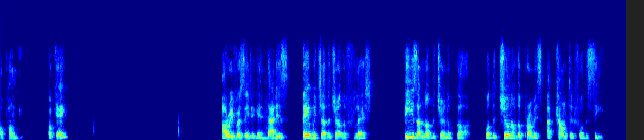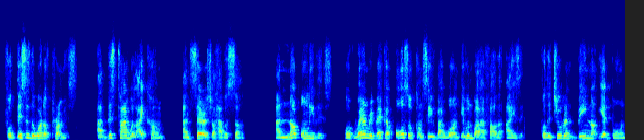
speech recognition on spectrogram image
upon you. Okay? I'll read verse 8 again. That is, they which are the children of the flesh, these are not the children of God, but the children of the promise accounted for the seed. For this is the word of promise. At this time will I come, and Sarah shall have a son. And not only this, but when Rebekah also conceived by one, even by her father Isaac, for the children being not yet born,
